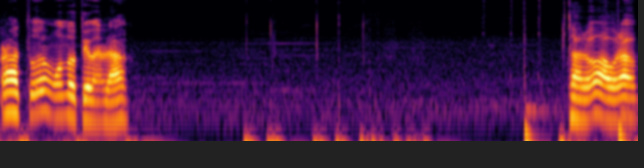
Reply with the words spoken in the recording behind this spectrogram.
Ah, todo el mundo tiene lag. Claro, ahora...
